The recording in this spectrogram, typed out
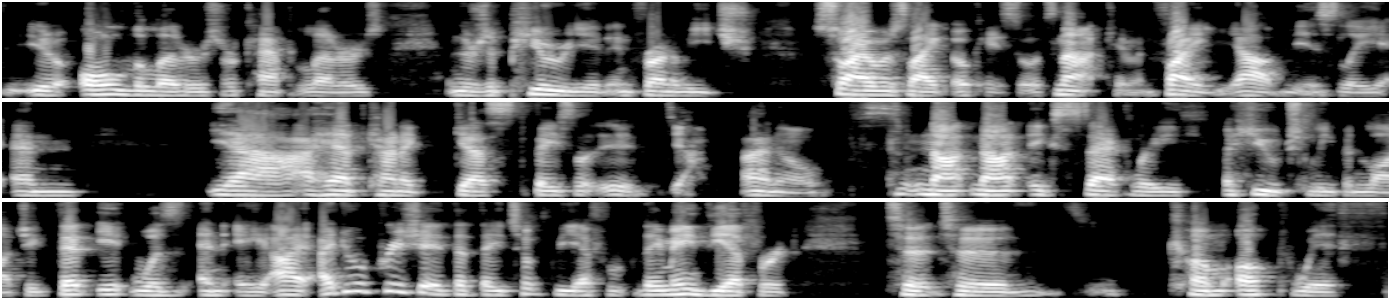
you know all the letters are capital letters and there's a period in front of each. So I was like okay so it's not Kevin Feige obviously. And yeah I had kind of guessed basically it, yeah I know. Not not exactly a huge leap in logic that it was an AI I do appreciate that they took the effort they made the effort to to come up with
